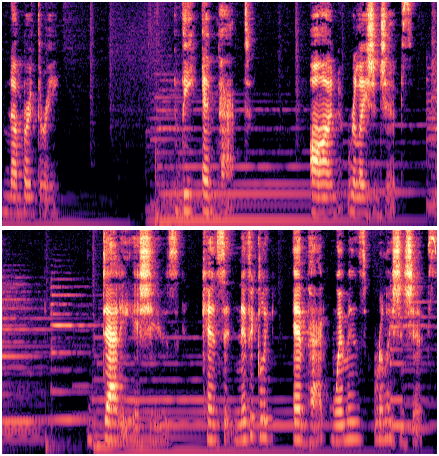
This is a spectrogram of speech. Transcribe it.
Number three, the impact on relationships. Daddy issues can significantly impact women's relationships,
